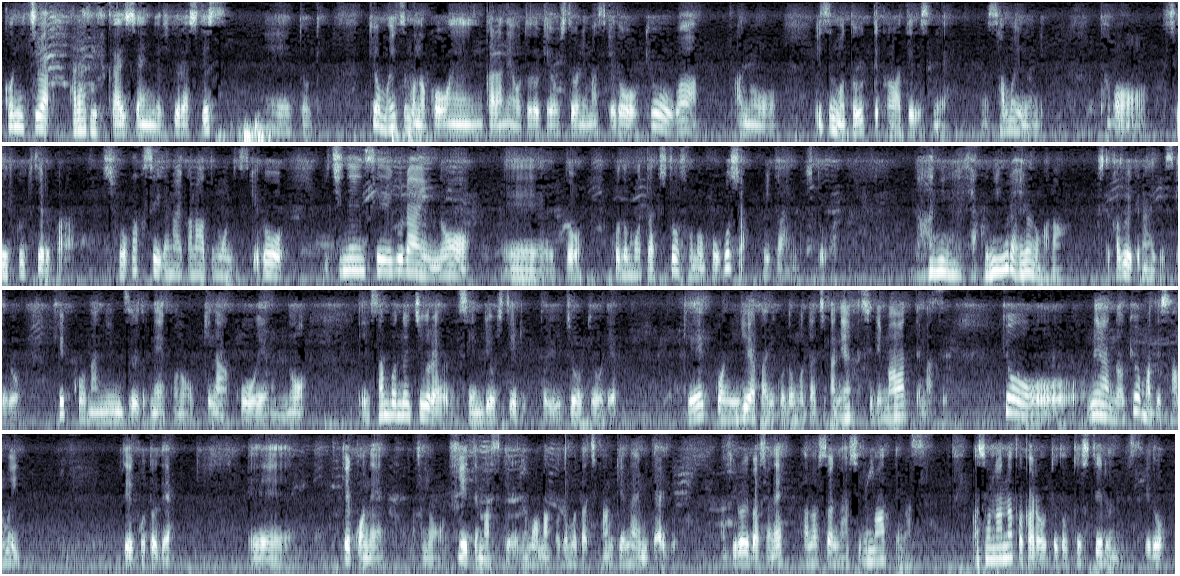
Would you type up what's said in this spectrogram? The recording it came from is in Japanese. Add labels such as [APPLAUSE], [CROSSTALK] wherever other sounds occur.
こんにちは。アラフィフ会社員の日暮です。えっ、ー、と、今日もいつもの公演からね、お届けをしておりますけど、今日は、あの、いつもと打って変わってですね、寒いのに、多分制服着てるから、小学生じゃないかなと思うんですけど、1年生ぐらいの、えっ、ー、と、子供たちとその保護者みたいな人が、何人、100人ぐらいいるのかなちょっと数えてないですけど、結構な人数でね、この大きな公園の3分の1ぐらいを、占領しているという状況で、結構賑やかに子供たちがね、走り回ってます。今日、ね、あの、今日まで寒いっていうことで、えー、結構ね、あの、冷えてますけれども、まあ子供たち関係ないみたいで、あ、広い場所ね、楽しそうに走り回ってます。まあそんな中からお届けしてるんですけど、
